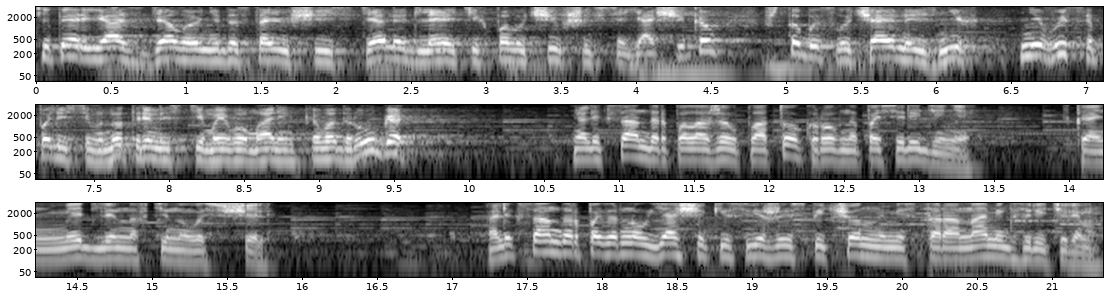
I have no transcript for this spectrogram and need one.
Теперь я сделаю недостающие стены для этих получившихся ящиков, чтобы случайно из них не высыпались внутренности моего маленького друга». Александр положил платок ровно посередине. Ткань медленно втянулась в щель. Александр повернул ящики свежеиспеченными сторонами к зрителям.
